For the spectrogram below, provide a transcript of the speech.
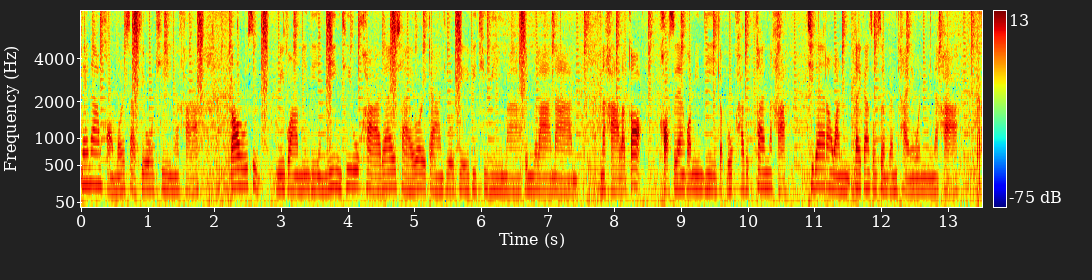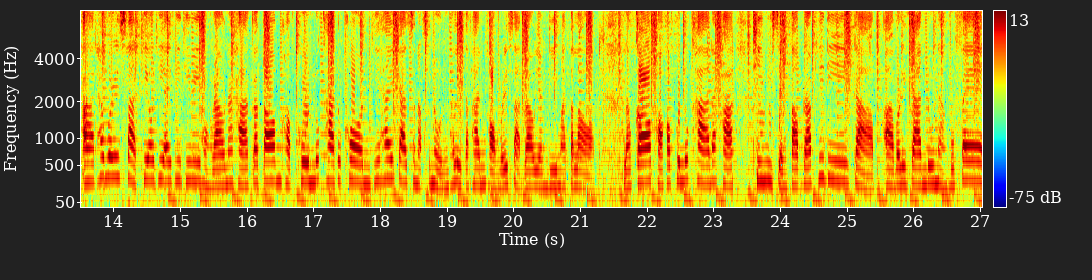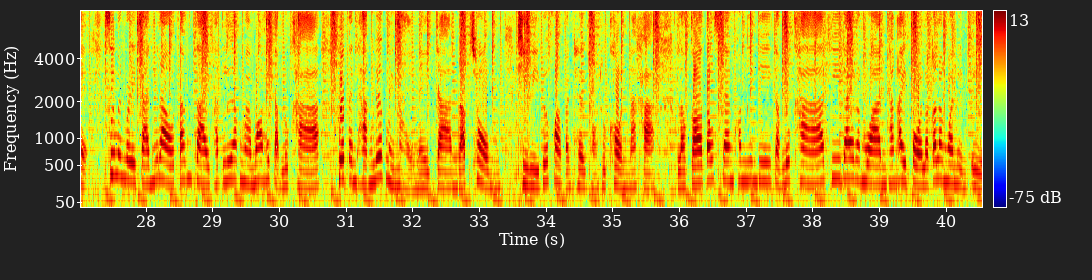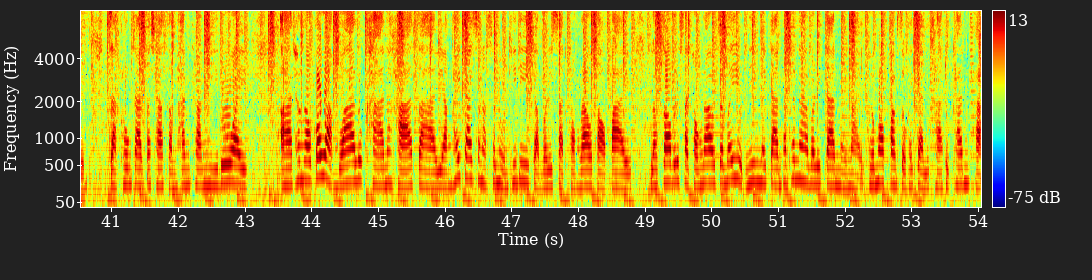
ในนามของบริษัท TOT นะคะ ก็รู้สึกมีความยินดีอย่างยิ่งที่ลูกค้าได้ใช้บริการ TOT APTV มาเป็นเวลานานนะคะ แล้วก็ขอแสดงความยินดีกับลูกค้าทุกท่านนะคะ ที่ได้รางวัลรายการส่งเสริมการขายในวันนี้นะคะอ่าทางบริษัท TOT IPTV ของเรานะคะ ก็ต้องขอบคุณลูกค้าทุกคนที่ให้การสนับสนุนผลิตภัณฑ์ของบริษัทเราอย่างดีมาตลอด แล้วก็ขอขอบคุณลูกค้านะคะ ที่มีเสียงตอบรับที่ดีกับบริการดูหนังบุฟเฟ่ซึ่งเป็นบริการที่เราตั้งใจคัดเลือกมามอบให้กับลูกค้า เพื่อเป็นทางเลือกใหม่ ๆ ในการรับชมทีวีเพื่อความบันเทิงของทุกคนนะคะแล้วก็ต้องแสดงความยินดีกับลูกค้าที่ได้รางวัลทั้ง iPhone แล้วก็รางวัลอื่น ๆ จากโครงการประชาสัมพันธ์ครั้งนี้ด้วย ทางเราก็หวังว่าลูกค้านะคะจะยังให้การสนับสนุนที่ดีกับบริษัทของเราต่อไป แล้วก็บริษัทของเราจะไม่หยุดนิ่งในการพัฒนาบริการใหม่ๆ เพื่อมอบความสุขให้แก่ลูกค้าทุกท่านค่ะ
